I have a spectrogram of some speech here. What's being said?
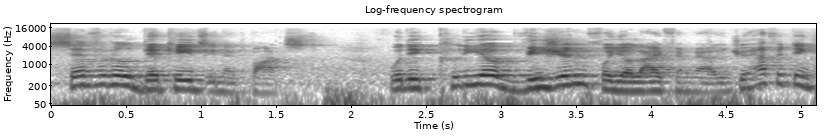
several decades in advance with a clear vision for your life and marriage. You have to think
